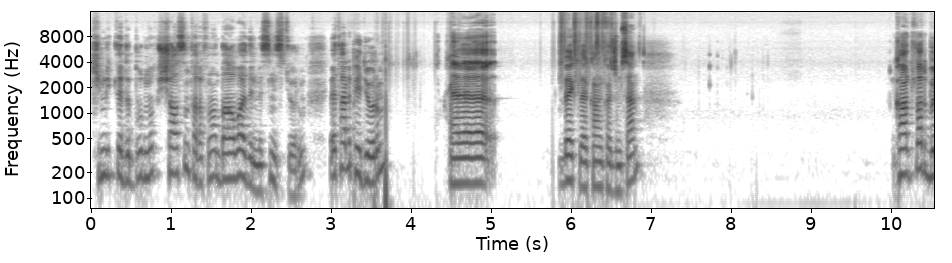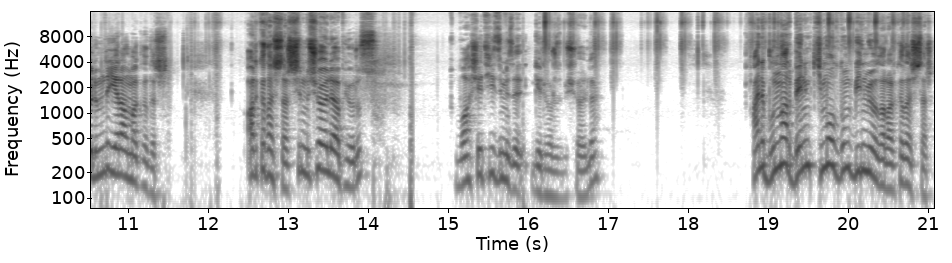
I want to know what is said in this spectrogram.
kimlikleri bulunup şahsın tarafından dava edilmesini istiyorum. Ve talep ediyorum. Ee, bekle kankacım sen. Kanıtlar bölümünde yer almaktadır. Arkadaşlar şimdi şöyle yapıyoruz. Vahşetizmize geliyoruz bir şöyle. Hani bunlar benim kim olduğumu bilmiyorlar arkadaşlar.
